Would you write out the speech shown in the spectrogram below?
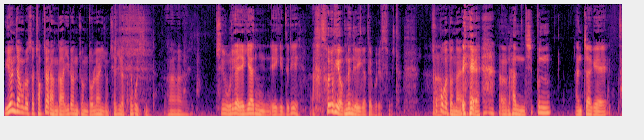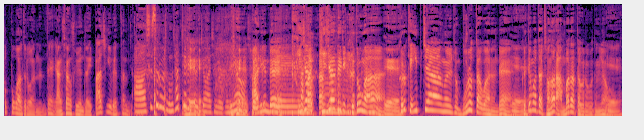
위원장으로서 적절한가 이런 좀 논란이 좀 제기가 되고 있습니다. 아, 지금 우리가 얘기한 얘기들이 소용이 없는 얘기가 돼버렸습니다. 속보가 떴나요? 네, 한 10분 안짝에 속보가 들어왔는데 양창수 위원장이 빠지기로 했답니다. 아 스스로 지금 사퇴를 네. 결정하신 거군요. 네. 아니 근데 네. 기자 기자들이 그 동안 네. 그렇게 입장을 좀 물었다고 하는데 네. 그때마다 전화를 안 받았다 그러거든요. 네.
